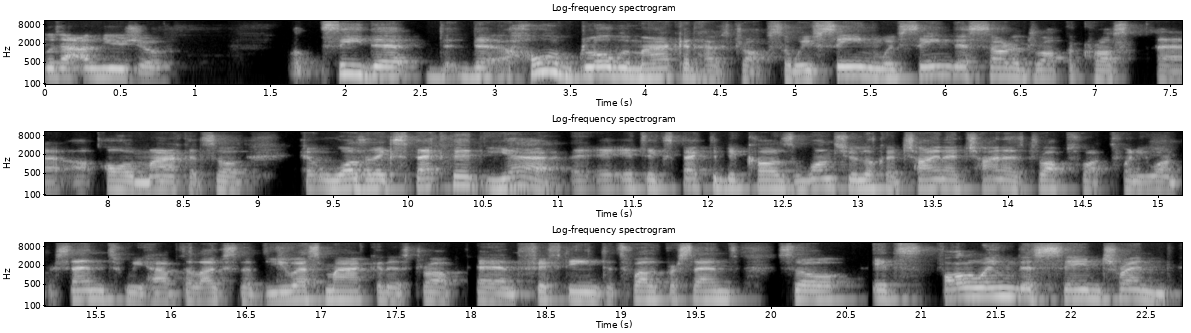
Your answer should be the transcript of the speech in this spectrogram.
was that unusual? Well, see the, the, the whole global market has dropped so we've seen we've seen this sort of drop across uh, all markets so was it expected? Yeah, it's expected because once you look at China, China's dropped what 21%. We have the likes of the US market has dropped um, 15 to 12%. So it's following the same trend.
